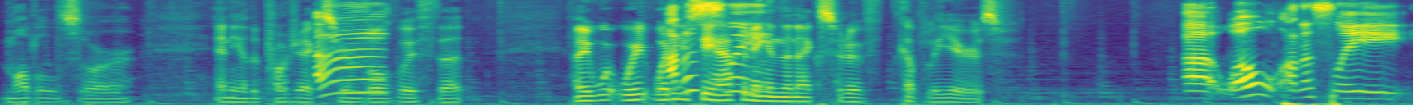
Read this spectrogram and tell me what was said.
models or any other projects you're Uh, involved with that? I mean, wh- wh- what do you see happening in the next sort of couple of years? Uh, well, honestly,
